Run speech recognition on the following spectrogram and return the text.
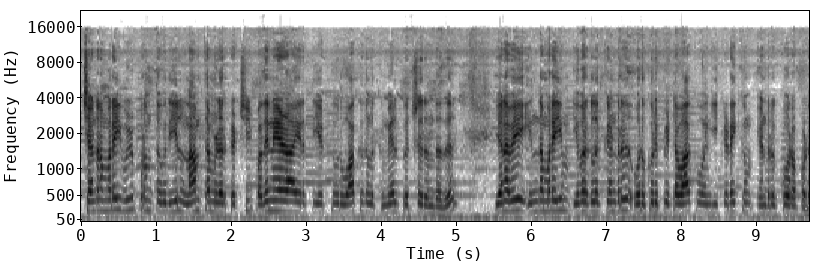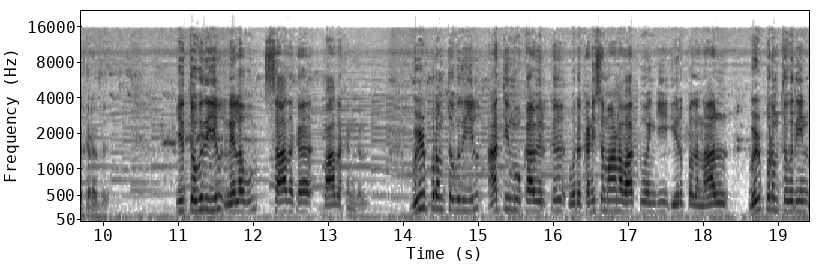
சென்ற முறை விழுப்புரம் தொகுதியில் நாம் தமிழர் கட்சி பதினேழாயிரத்தி எட்நூறு வாக்குகளுக்கு மேல் பெற்றிருந்தது. எனவே இந்த முறையும் இவர்களுக்கென்று ஒரு குறிப்பிட்ட வாக்கு வங்கி கிடைக்கும் என்று கூறப்படுகிறது. இத்தொகுதியில் நிலவும் சாதக பாதகங்கள். விழுப்புரம் தொகுதியில் அதிமுகவிற்கு ஒரு கணிசமான வாக்கு வங்கி இருப்பதனால் விழுப்புரம் தொகுதியின்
